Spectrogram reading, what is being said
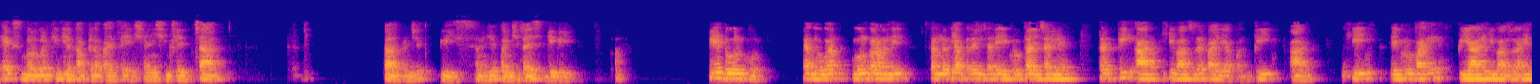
एक्स बरोबर किती येतं आपल्याला पाहिजे एकशे ऐंशी चार चार म्हणजे वीस म्हणजे पंचेचाळीस डिग्री हे दोन कोण या दोघां दोन कोणामधली संगती आपल्याला विचारली एकरूपता विचारली आहे तर पी आर ही बाजू जर पाहिली आपण पी आर ही एकरूप आहे पी आर ही बाजू आहे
